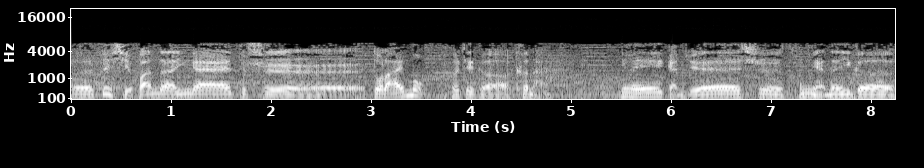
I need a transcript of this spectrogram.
呃，最喜欢的应该就是哆啦 A 梦和这个柯南，因为感觉是童年的一个。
